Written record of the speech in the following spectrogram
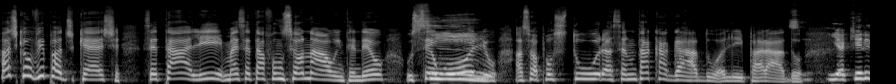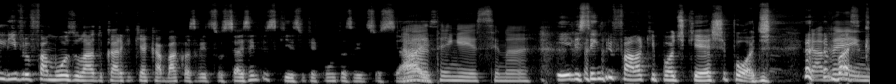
Acho que eu vi podcast. Você tá ali, mas você tá funcional, entendeu? O seu Sim. olho, a sua postura, você não tá cagado ali, parado. E aquele livro famoso lá do cara que quer acabar com as redes sociais, sempre esqueço que é contra as redes Ah, sociais. tem esse, né? Ele sempre fala que podcast pode. Tá vendo?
